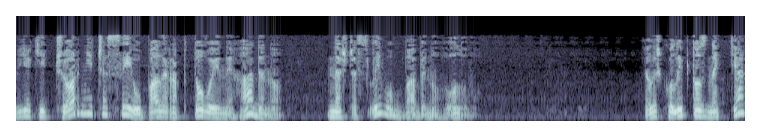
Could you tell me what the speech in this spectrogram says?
В які чорні часи упали раптово і негадано на щасливу бабину голову. Але ж коли б то знаття,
